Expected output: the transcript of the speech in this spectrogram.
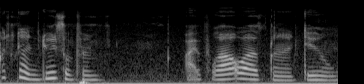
I was gonna do something. I forgot what I was gonna do.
